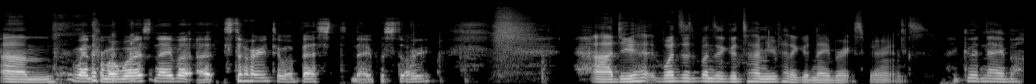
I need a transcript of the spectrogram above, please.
Um, Went from a worst neighbor uh, story to a best neighbor story. uh, do you? Ha- when's a, when's a good time you've had a good neighbor experience? A good neighbor.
